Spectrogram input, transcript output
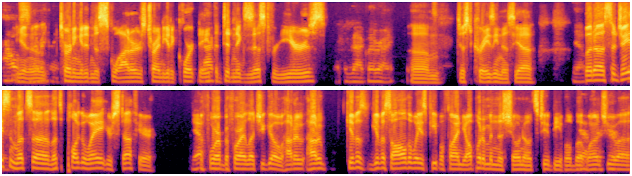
the house you and know everything. turning it into squatters trying to get a court date Exactly. that didn't exist for years That's exactly right. um just craziness yeah Yeah. But uh, so Jason, let's uh let's plug away at your stuff here Yeah. before before I let you go. How to how to give us give us all the ways people find you. I'll put them in the show notes too, people. But Yeah, why don't you sure. uh,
